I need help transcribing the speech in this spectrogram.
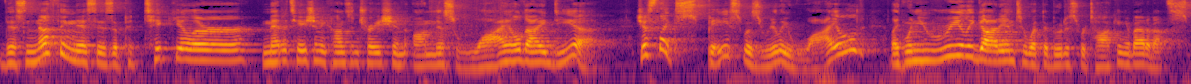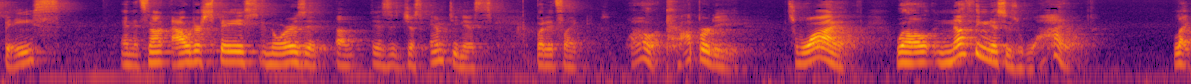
This nothingness is a particular meditation and concentration on this wild idea just like space was really wild, like when you really got into what the Buddhists were talking about, about space, and it's not outer space, nor is it, uh, is it just emptiness, but it's like, whoa, a property. It's wild. Well, nothingness is wild. Like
